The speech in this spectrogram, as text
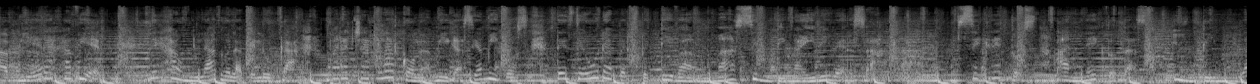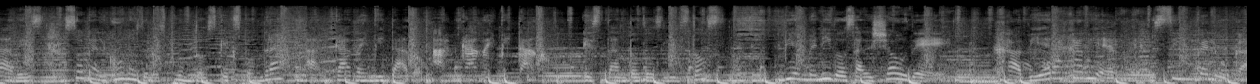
Javiera Javier deja a un lado la peluca para charlar con amigas y amigos desde una perspectiva más íntima y diversa. Secretos, anécdotas, intimidades son algunos de los puntos que expondrá a cada invitado. A cada invitado. ¿Están todos listos? Bienvenidos al show de Javiera Javier sin peluca.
